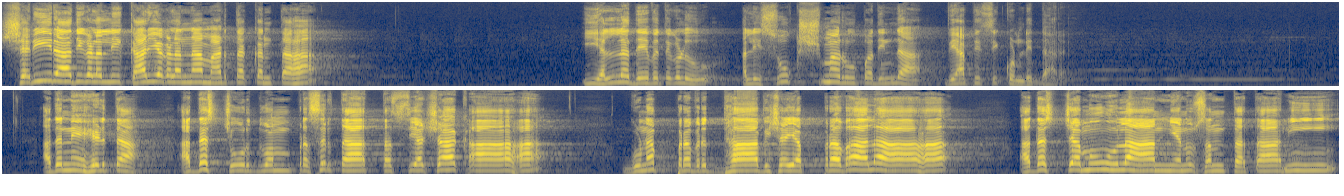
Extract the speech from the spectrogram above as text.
ಶರೀರಾದಿಗಳಲ್ಲಿ ಕಾರ್ಯಗಳನ್ನು ಮಾಡ್ತಕ್ಕಂತಹ ಈ ಎಲ್ಲ ದೇವತೆಗಳು ಅಲ್ಲಿ ಸೂಕ್ಷ್ಮ ರೂಪದಿಂದ ವ್ಯಾಪಿಸಿಕೊಂಡಿದ್ದಾರೆ. ಅದನ್ನೇ ಹೇಳ್ತಾ ಅಧಶ್ಚೂರ್ಧ್ವಂ ಪ್ರಸೃತ ತಸ್ಯ ಶಾಖಾ. ಗುಣಪ್ರವೃದ್ಧ ವಿಷಯ ಪ್ರವಾಲಾ ಮೂಲಾನ್ಯನು ಸಂತತಾನಿ,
